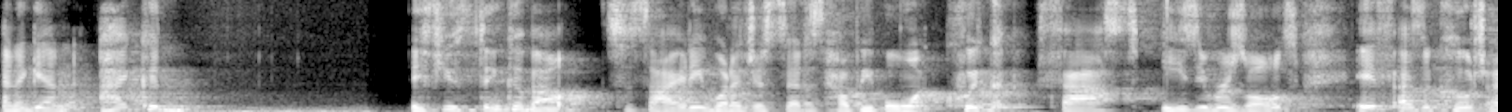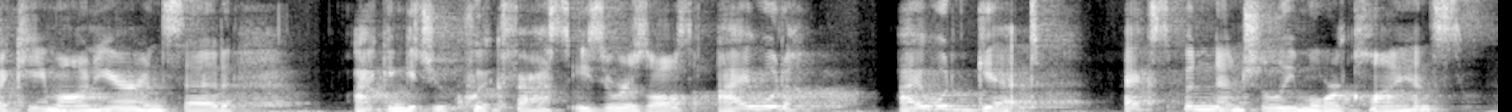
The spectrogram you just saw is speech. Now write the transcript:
And again, I could if you think about society, what I just said is how people want quick, fast, easy results. If as a coach I came on here and said, I can get you quick, fast, easy results, I would I would get exponentially more clients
